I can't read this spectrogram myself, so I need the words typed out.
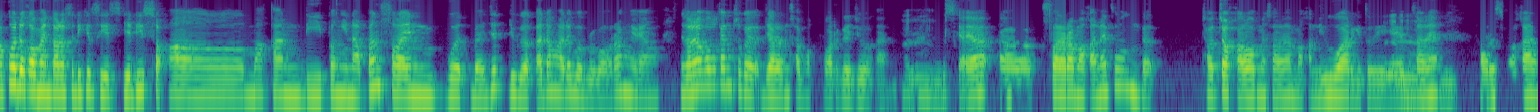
Aku ada komentar sedikit sih. Jadi soal makan di penginapan selain buat budget juga kadang ada beberapa orang yang misalnya aku kan suka jalan sama keluarga juga kan. Mm-hmm. Terus kayak uh, selera makannya tuh nggak cocok kalau misalnya makan di luar gitu ya. Mm-hmm. Misalnya harus makan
